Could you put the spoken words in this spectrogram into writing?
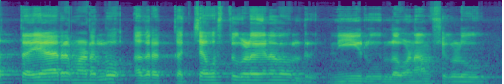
ತಯಾರು ಮಾಡಲು ಅದರ ಕಚ್ಚಾ ವಸ್ತುಗಳು ರೀ ನೀರು, ಲವಣಾಂಶಗಳು,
